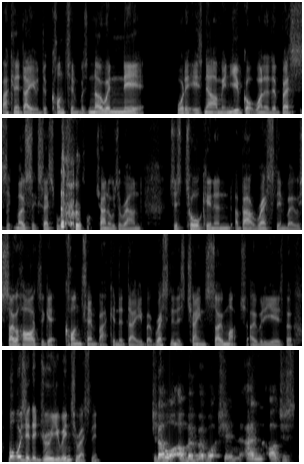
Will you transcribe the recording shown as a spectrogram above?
Back in the day, the content was nowhere near what it is now. I mean, you've got one of the best, most successful channels around just talking and about wrestling, but it was so hard to get content back in the day. But wrestling has changed so much over the years. But what was it that drew you into wrestling? Do you know what? I remember watching and I just,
